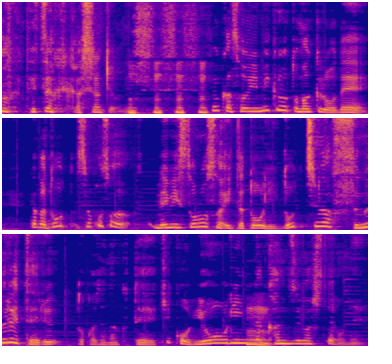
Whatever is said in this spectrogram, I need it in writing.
哲学か知らんけどね。なんかそういうミクロとマクロで、だからど、それこそレヴィストロースが言った通り、どっちが優れてるとかじゃなくて、結構両輪な感じがしたよね。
